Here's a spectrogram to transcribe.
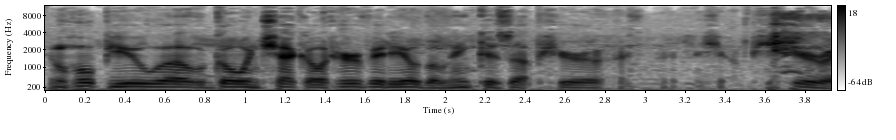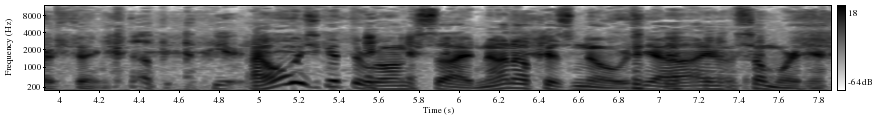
And we hope you uh, will go and check out her video. The link is up here, up here, I think. Up, up here. I always get the wrong side, not up his nose. Yeah, I, somewhere here.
